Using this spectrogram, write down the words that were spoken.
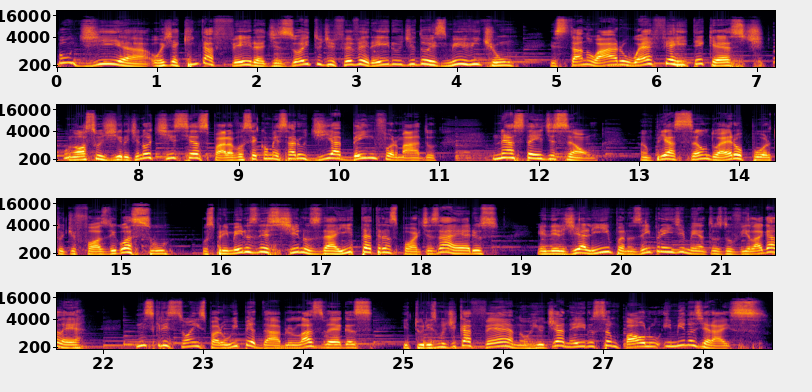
Bom dia! Hoje é quinta-feira, 18 de fevereiro de 2021. Está no ar o FRT Cast, o nosso giro de notícias para você começar o dia bem informado. Nesta edição, ampliação do aeroporto de Foz do Iguaçu, os primeiros destinos da Ita Transportes Aéreos, energia limpa nos empreendimentos do Vila Galé, inscrições para o IPW Las Vegas e turismo de café no Rio de Janeiro, São Paulo e Minas Gerais.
